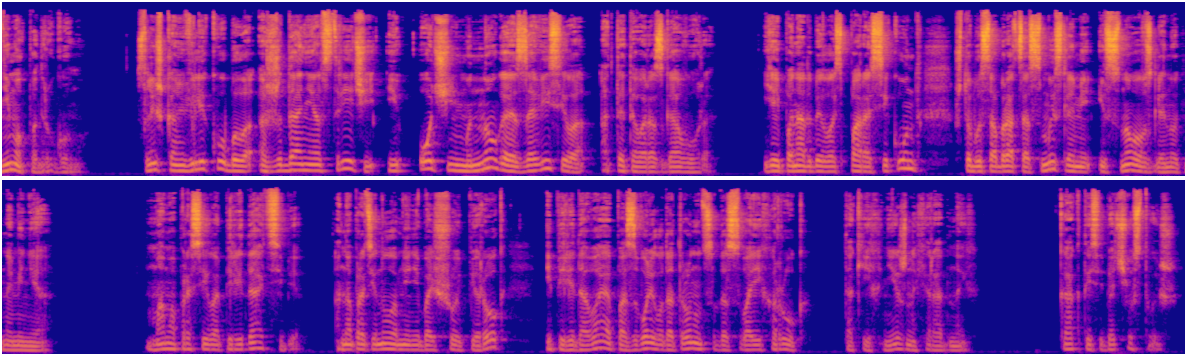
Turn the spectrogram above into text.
не мог по-другому. Слишком велико было ожидание встречи, и очень многое зависело от этого разговора. Ей понадобилось пара секунд, чтобы собраться с мыслями и снова взглянуть на меня. Мама просила передать тебе. Она протянула мне небольшой пирог и, передавая, позволила дотронуться до своих рук, таких нежных и родных. Как ты себя чувствуешь?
